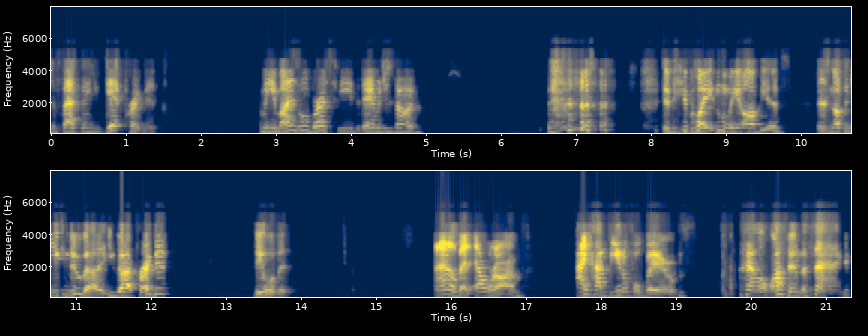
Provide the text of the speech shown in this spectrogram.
the fact that you get pregnant. I mean, you might as well breastfeed. The damage is done. to be blatantly obvious, there's nothing you can do about it. You got pregnant, deal with it. Oh, but Elrond, I had beautiful boobs. I don't want him to sag.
